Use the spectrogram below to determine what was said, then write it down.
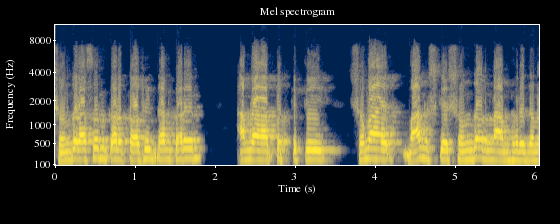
সুন্দর আচরণ করার তৌফিক দান করেন। আমরা প্রত্যেকটি সময় মানুষকে সুন্দর নাম ধরে যেন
